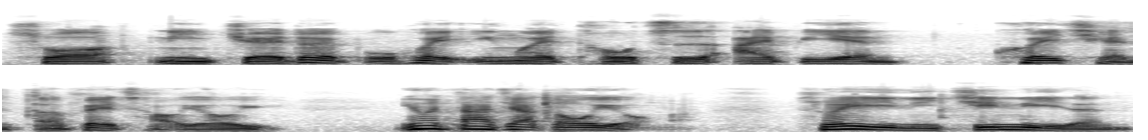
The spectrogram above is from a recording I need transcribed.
说，你绝对不会因为投资 IBM 亏钱而被炒鱿鱼，因为大家都有嘛，所以你经理人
